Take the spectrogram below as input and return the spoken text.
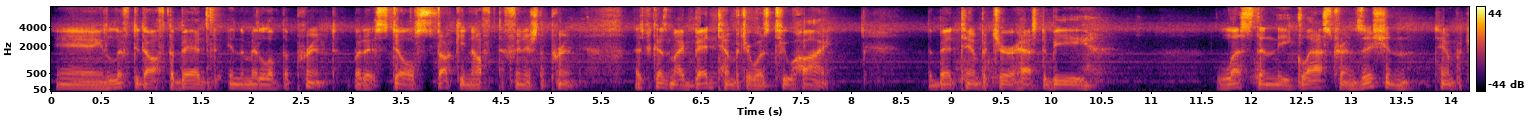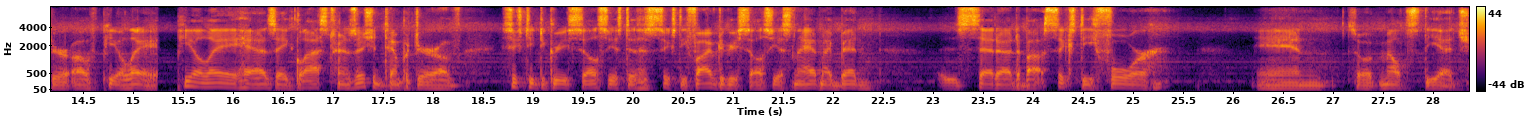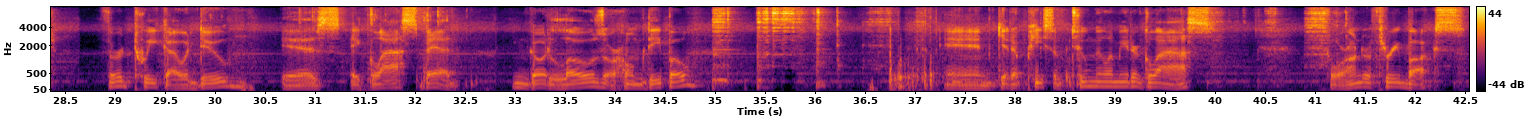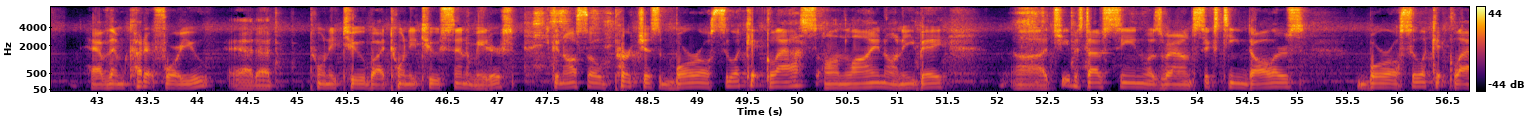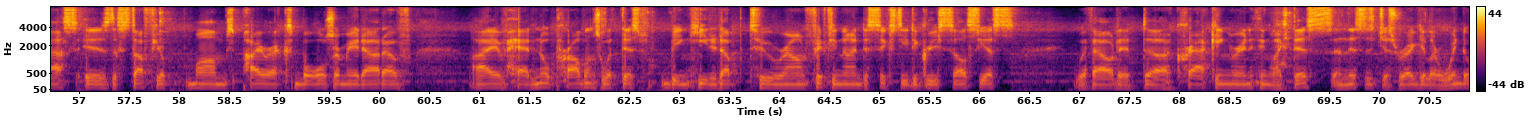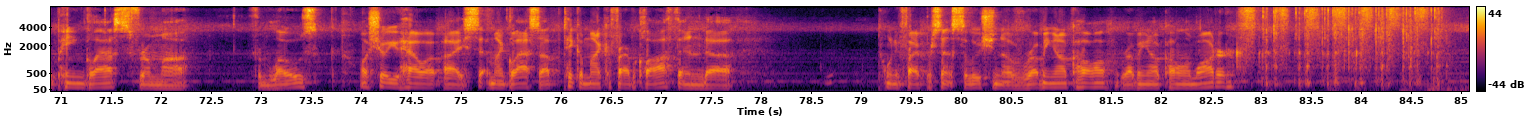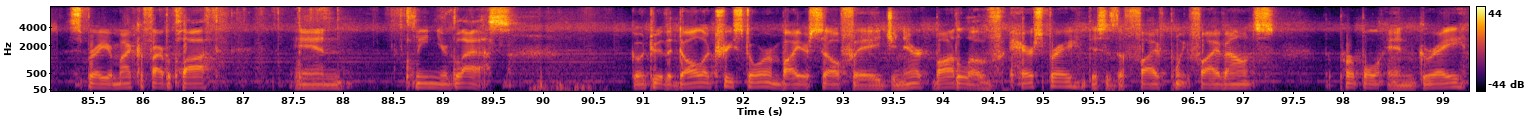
and lifted off the bed in the middle of the print, but it's still stuck enough to finish the print. That's because my bed temperature was too high. The bed temperature has to be less than the glass transition temperature of PLA. PLA has a glass transition temperature of 60 degrees Celsius to 65 degrees Celsius, and I had my bed set at about 64, and so it melts the edge. Third tweak I would do is a glass bed. You can go to Lowe's or Home Depot and get a piece of two millimeter glass for under three bucks. Have them cut it for you at a 22 by 22 centimeters. You can also purchase borosilicate glass online on eBay. Uh, cheapest I've seen was around $16. Borosilicate glass is the stuff your mom's Pyrex bowls are made out of. I've had no problems with this being heated up to around 59 to 60 degrees Celsius without it uh, cracking or anything like this. And this is just regular window pane glass from uh, from Lowe's. I'll show you how I set my glass up. Take a microfiber cloth and 25% uh, solution of rubbing alcohol, rubbing alcohol and water. spray your microfiber cloth and clean your glass. Go to the Dollar Tree store and buy yourself a generic bottle of hairspray. This is a 5.5 ounce, the purple and gray.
